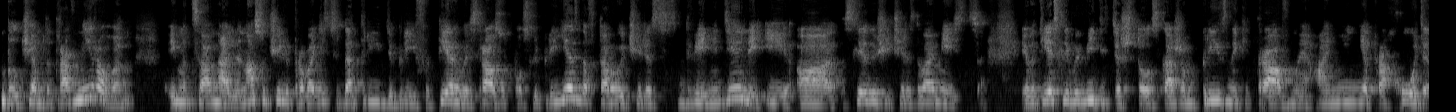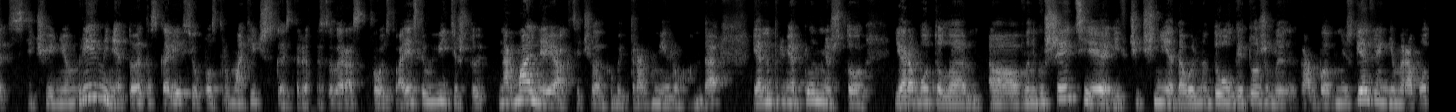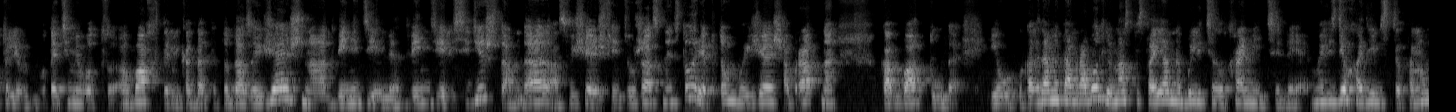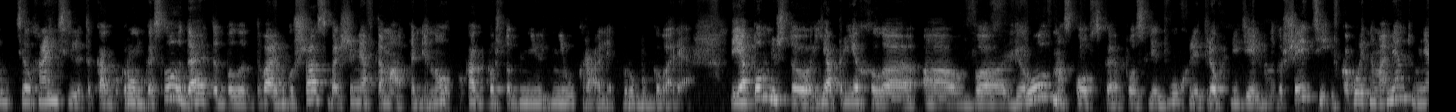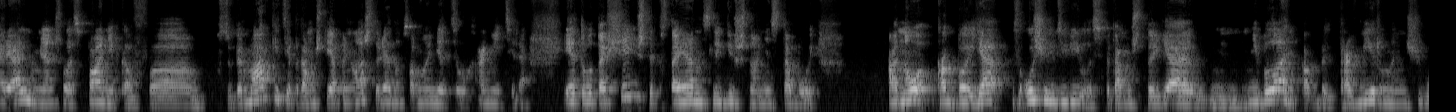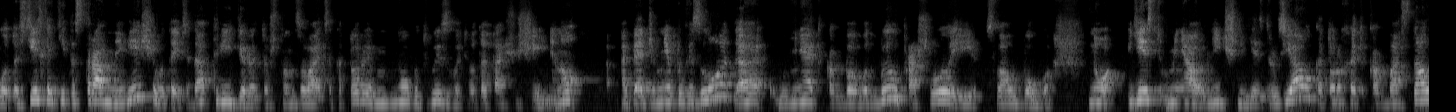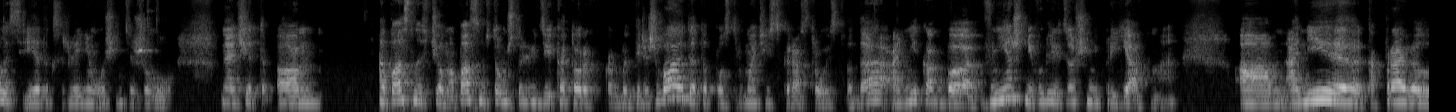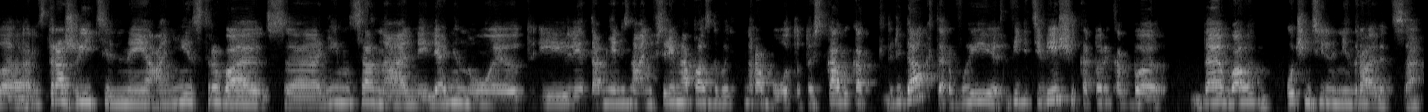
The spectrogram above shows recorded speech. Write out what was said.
был чем-то травмирован эмоционально, нас учили проводить всегда три дебрифа. Первый сразу после приезда, второй через две недели и а, следующий через два месяца. И вот если вы видите, что, скажем, признаки травмы, они не проходят с течением времени, то это, скорее всего, посттравматическое стрессовое расстройство. А если вы видите, что нормальная реакция человека быть травмирован, да, я, например, помню, что я работала а, в Ингушетии и в Чечне довольно долго, и тоже мы как бы в Ньюсгедринге мы работали вот этими вот а, вахтами, когда ты туда заезжаешь на две недели, две недели сидишь там, да, освещаешь все эти ужасные истории, а потом выезжаешь обратно как бы оттуда. И когда мы там работали, у нас постоянно были телохранители. Мы везде ходили с телохранителями. Ну, телохранители — это как бы громкое слово, да, это было два ингуша с большими автоматами, но как бы чтобы не, не украли, грубо говоря. Я помню, что я приехала а, в бюро в московское после двух или трех недель в Ингушетии, и в какой-то момент у меня реально у меня началась паника в, а, в супермаркете, потому что я поняла, что рядом со мной нет телохранителя. И это вот ощущение, что ты постоянно следишь, что они с тобой оно, как бы, я очень удивилась, потому что я не была, как бы, травмирована, ничего. То есть есть какие-то странные вещи, вот эти, да, триггеры, то, что называется, которые могут вызвать вот это ощущение. Но, опять же, мне повезло, да, у меня это, как бы, вот было, прошло, и слава богу. Но есть у меня лично есть друзья, у которых это, как бы, осталось, и это, к сожалению, очень тяжело. Значит, эм, Опасность в чем? Опасность в том, что люди, которых как бы переживают это посттравматическое расстройство, да, они как бы внешне выглядят очень неприятно. Они, как правило, раздражительные, они срываются, они эмоциональные, или они ноют, или там, я не знаю, они все время опаздывают на работу. То есть как вы как редактор, вы видите вещи, которые как бы да, вам очень сильно не нравятся а,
